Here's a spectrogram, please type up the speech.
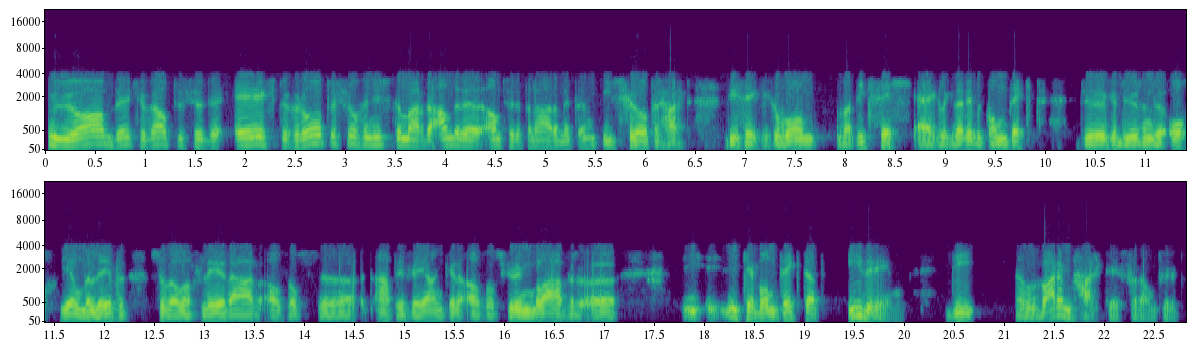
Ja, een beetje wel tussen de echte grote chauvinisten, maar de andere Antwerpenaren met een iets groter hart, die zeggen gewoon wat ik zeg eigenlijk. Dat heb ik ontdekt gedurende oh, heel mijn leven, zowel als leraar als als het ATV-anker, als als grunblader. Uh, ik heb ontdekt dat iedereen die een warm hart heeft Antwerpen,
